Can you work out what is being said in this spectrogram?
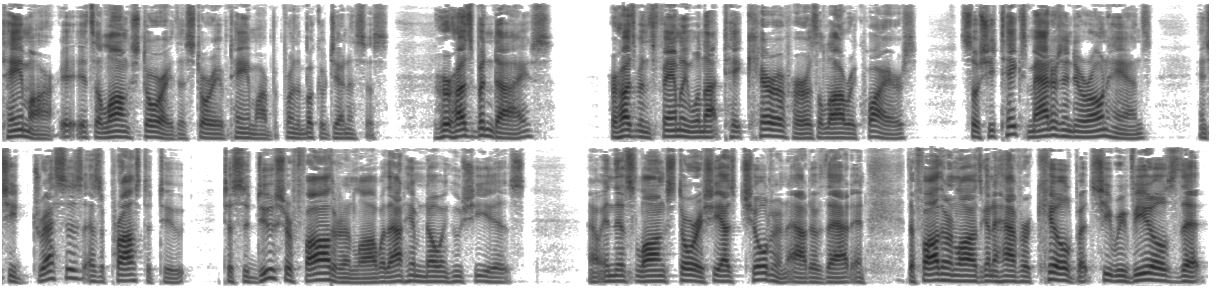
Tamar, it's a long story, the story of Tamar, from the book of Genesis. Her husband dies. Her husband's family will not take care of her as the law requires. So she takes matters into her own hands and she dresses as a prostitute to seduce her father in law without him knowing who she is. Now, in this long story, she has children out of that, and the father in law is going to have her killed, but she reveals that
